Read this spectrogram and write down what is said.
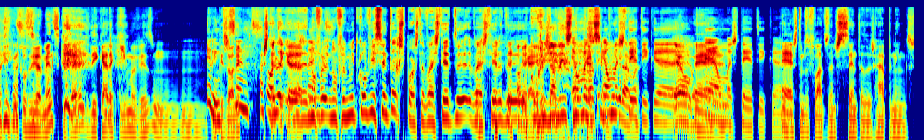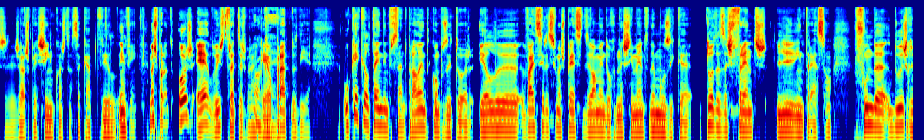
inclusivamente, se quiserem, dedicar aqui uma vez um, um Era episódio. à Olha, estética. eh, não foi, não foi muito convincente a resposta. Vais ter de, vais ter de Ok. corrigir isso É no uma, próximo é uma programa. estética. o- é- É, uma estética. É, estamos a falar dos anos 60, dos happenings, Jorge Peixinho, Constança Capdeville, enfim. Mas pronto, hoje é Luís de Freitas Branco, Ok. é o prato do dia. O que é que ele tem de interessante? Para além de compositor, ele vai ser assim uma espécie de homem do renascimento da música. Todas as frentes lhe interessam. Funda duas revistas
